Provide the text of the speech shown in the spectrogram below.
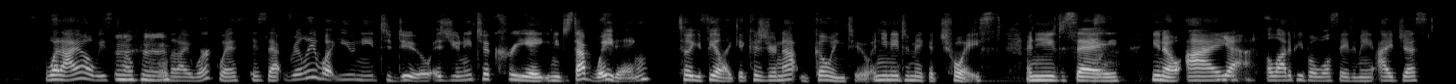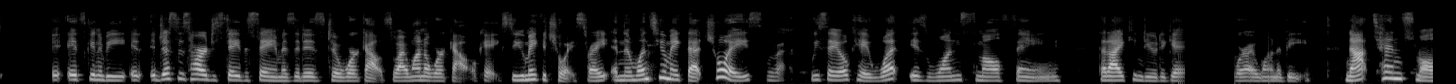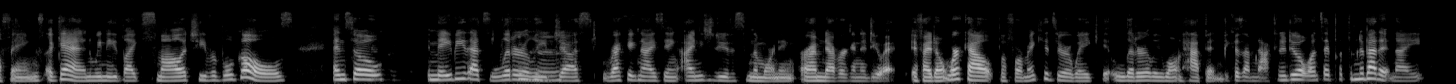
what I always tell people Mhm. that I work with is that really what you need to do is you need to create, you need to stop waiting till you feel like it because you're not going to, and you need to make a choice. And you need to say, you know, I, Yeah. a lot of people will say to me, I just, it- it's going to be it, it just as hard to stay the same as it is to work out. So I want to work out. Okay. So you make a choice, right? And then once you make that choice, Right. we say, okay, what is one small thing that I can do to get where I want to be? Not 10 small things. Again, we need like small, achievable goals. And so maybe that's literally Mhm. just recognizing I need to do this in the morning or I'm never going to do it. If I don't work out before my kids are awake, it literally won't happen because I'm not going to do it once I put them to bed at night.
